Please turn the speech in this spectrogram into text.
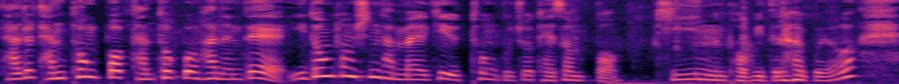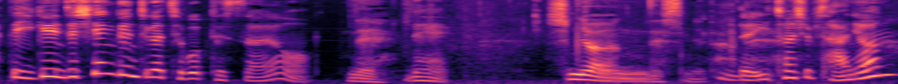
다들 단통법, 단통법 하는데 이동통신 단말기 유통구조 개선법 긴 법이더라고요. 근데 이게 이제 시행된 지가 제법 됐어요. 네. 네. 10년 됐습니다. 네, 2014년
